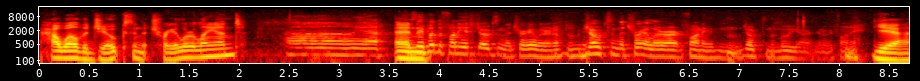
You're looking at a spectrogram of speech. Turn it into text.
how well the jokes in the trailer land. Uh, yeah. 'Cause And- they put the funniest jokes in the trailer, and if the jokes in the trailer aren't funny, then the jokes in the movie aren't going to be funny. Yeah,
